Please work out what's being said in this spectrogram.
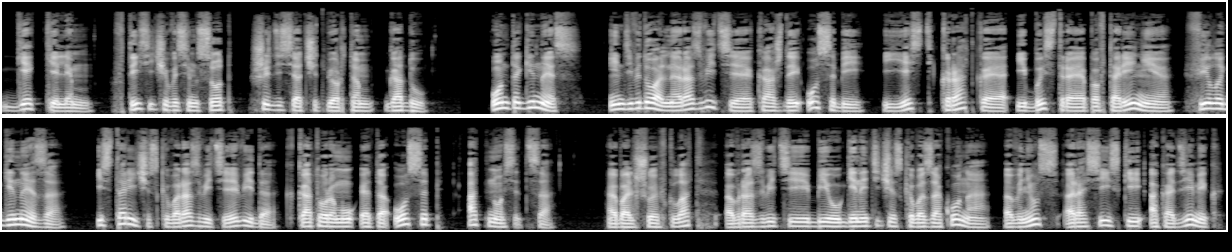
Геккелем в 1864 году. Онтогенез, индивидуальное развитие каждой особи, есть краткое и быстрое повторение филогенеза, исторического развития вида, к которому эта особь относится. А большой вклад в развитие биогенетического закона внес российский академик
